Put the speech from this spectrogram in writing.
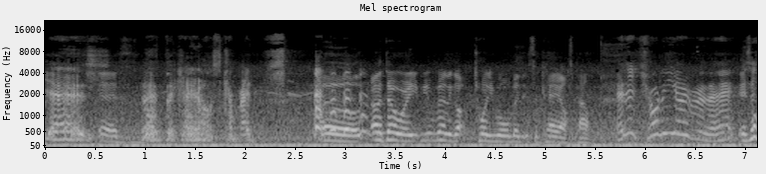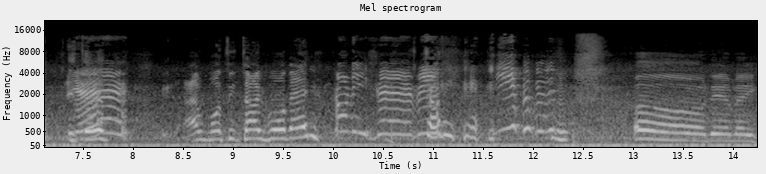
Yes! Yes. Let the chaos commence! Oh, oh, don't worry, you've only got 20 more minutes of chaos, pal. There's a trolley over there. Is it? Is yeah! there? And what's it time for then? Johnny service! Johnny. Oh dear me.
